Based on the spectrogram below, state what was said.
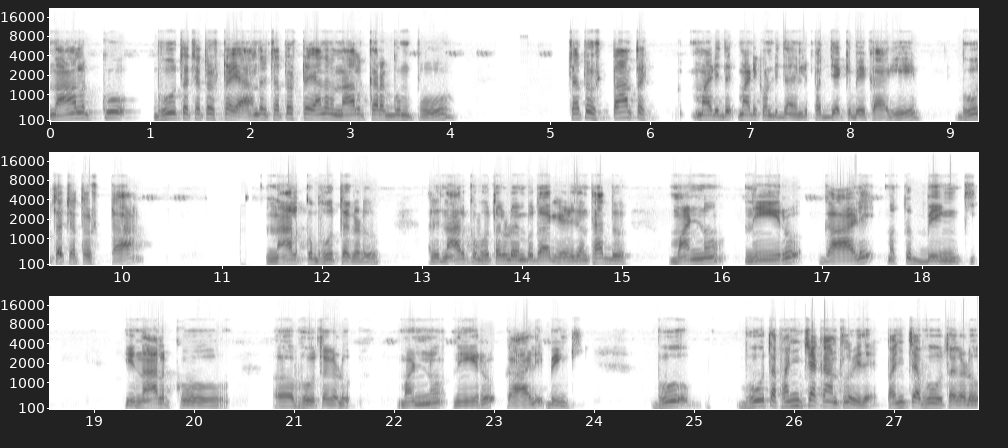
ನಾಲ್ಕು ಭೂತ ಚತುಷ್ಟಯ ಅಂದ್ರೆ ಚತುಷ್ಟಯ ಅಂದ್ರೆ ನಾಲ್ಕರ ಗುಂಪು. ಚತುಷ್ಟ ಅಂತ ಮಾಡಿದ ಮಾಡಿಕೊಂಡಿದ್ದಾನೆ ಇಲ್ಲಿ ಪದ್ಯಕ್ಕೆ ಬೇಕಾಗಿ ಭೂತ ಚತುಷ್ಟ ನಾಲ್ಕು ಭೂತಗಳು. ಅಲ್ಲಿ ನಾಲ್ಕು ಭೂತಗಳು ಎಂಬುದಾಗಿ ಹೇಳಿದಂತಹದ್ದು ಮಣ್ಣು, ನೀರು, ಗಾಳಿ ಮತ್ತು ಬೆಂಕಿ. ಈ ನಾಲ್ಕು ಭೂತಗಳು. ಮಣ್ಣು, ನೀರು, ಗಾಳಿ, ಬೆಂಕಿ. ಭೂ, ಭೂತ ಪಂಚಕ ಅಂತಲೂ ಇದೆ. ಪಂಚಭೂತಗಳು,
